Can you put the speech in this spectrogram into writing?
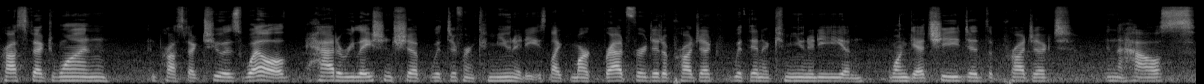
Prospect One and Prospect Two as well had a relationship with different communities. Like Mark Bradford did a project within a community, and Wangechi did the project in the house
